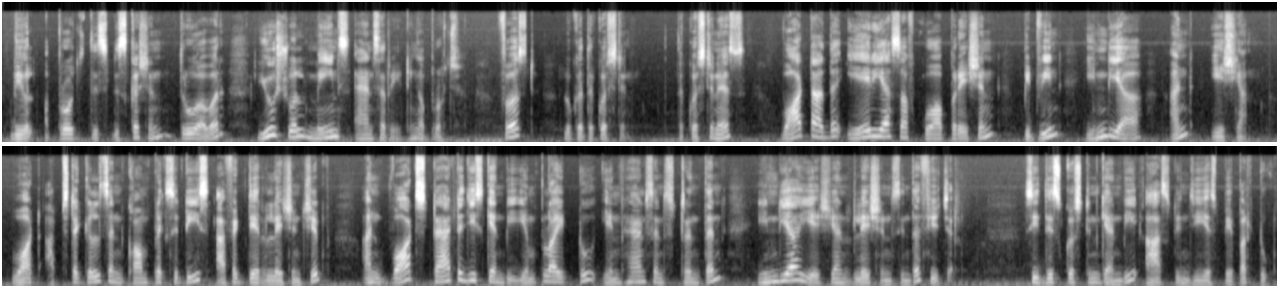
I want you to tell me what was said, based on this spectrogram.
We will approach this discussion through our usual mains answer rating approach. First, look at the question. The question is, what are the areas of cooperation between India and ASEAN? What obstacles and complexities affect their relationship and what strategies can be employed to enhance and strengthen India-ASEAN relations in the future? See, this question can be asked in GS paper 2.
